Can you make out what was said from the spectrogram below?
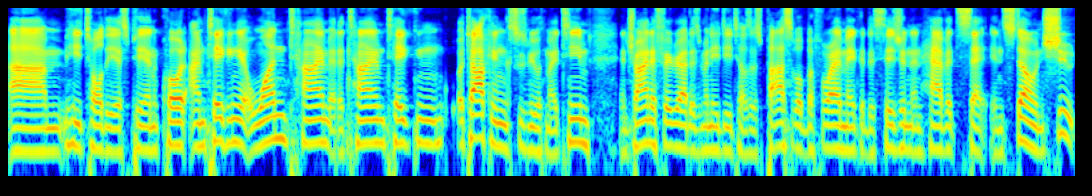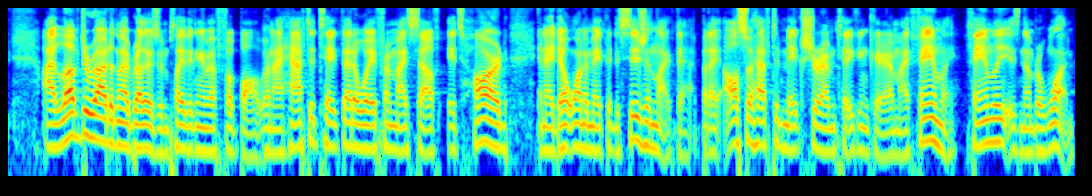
Um, he told ESPN, "quote I'm taking it one time at a time, taking uh, talking, excuse me, with my team and trying to figure out as many details as possible before I make a decision and have it set in stone. Shoot, I love to ride with my brothers and play the game of football. When I have to take that away from myself, it's hard, and I don't want to make a decision like that. But I also have to make sure I'm taking care of my family. Family is number one.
